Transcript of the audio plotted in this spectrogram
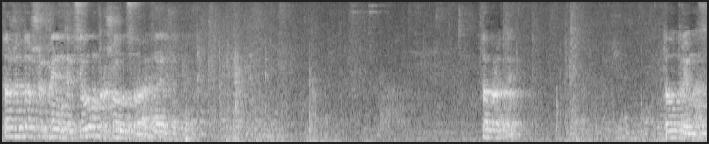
Тож то, що прийнято в цілому, прошу голосувати. Хто проти? Хто утримався?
